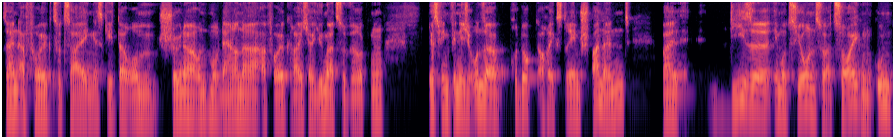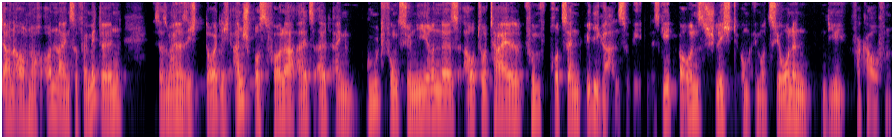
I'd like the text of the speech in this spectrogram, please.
seinen Erfolg zu zeigen. Es geht darum, schöner und moderner, erfolgreicher, jünger zu wirken. Deswegen finde ich unser Produkt auch extrem spannend, weil diese Emotionen zu erzeugen und dann auch noch online zu vermitteln, ist aus meiner Sicht deutlich anspruchsvoller, als halt ein gut funktionierendes Autoteil fünf Prozent billiger anzubieten. Es geht bei uns schlicht um Emotionen, die verkaufen.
